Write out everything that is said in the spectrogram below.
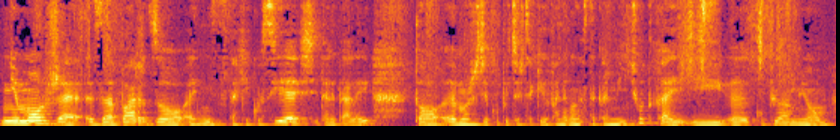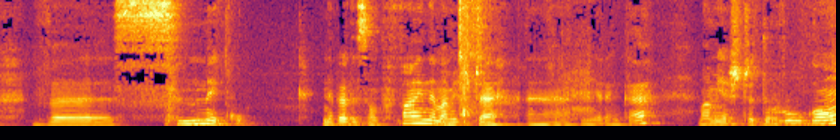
nie może za bardzo e, nic takiego zjeść i tak dalej, to e, możecie kupić coś takiego fajnego. Ona jest taka mięciutka i, i kupiłam ją w smyku. I naprawdę są fajne. Mam jeszcze, e, nie rękę, mam jeszcze drugą.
